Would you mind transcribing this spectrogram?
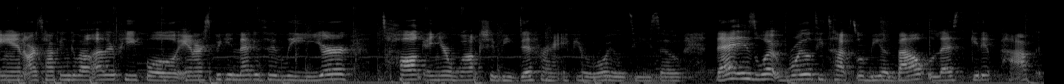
and are talking about other people and are speaking negatively. Your talk and your walk should be different if you're royalty. So that is what royalty talks will be about. Let's get it poppin'.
